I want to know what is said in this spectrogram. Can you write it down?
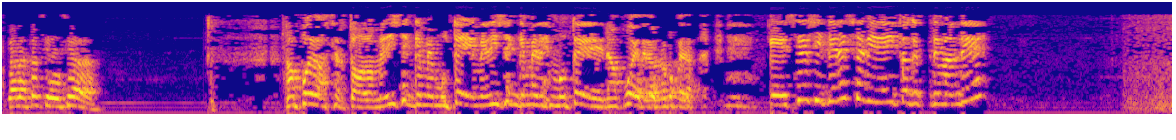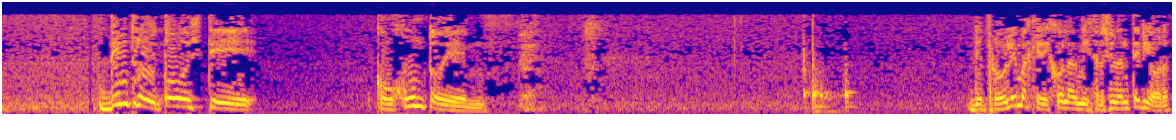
Susana, ¿estás silenciada? No puedo hacer todo. Me dicen que me mutee, me dicen que me desmutee. No puedo, no puedo. Eh, Ceci, ¿tenés el videito que te mandé? Dentro de todo este conjunto de de problemas que dejó la administración anterior,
